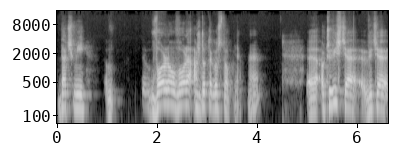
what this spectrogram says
dać mi wolną wolę aż do tego stopnia. Nie? E, oczywiście, wiecie,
